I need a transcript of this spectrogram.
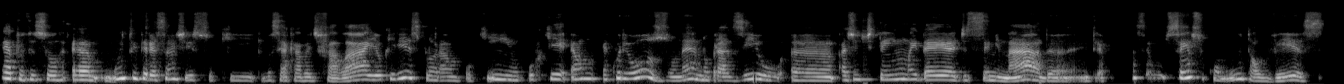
É, professor, é muito interessante isso que, que, você acaba de falar, e eu queria explorar um pouquinho, porque é, um, é curioso, né? No Brasil, uh, a gente tem uma ideia disseminada entre assim, um senso comum, talvez,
